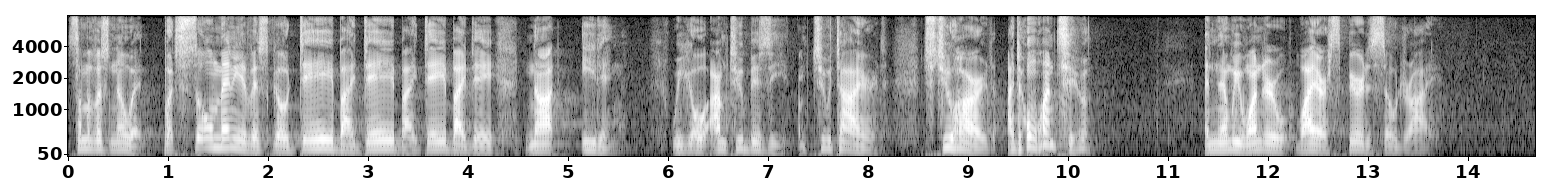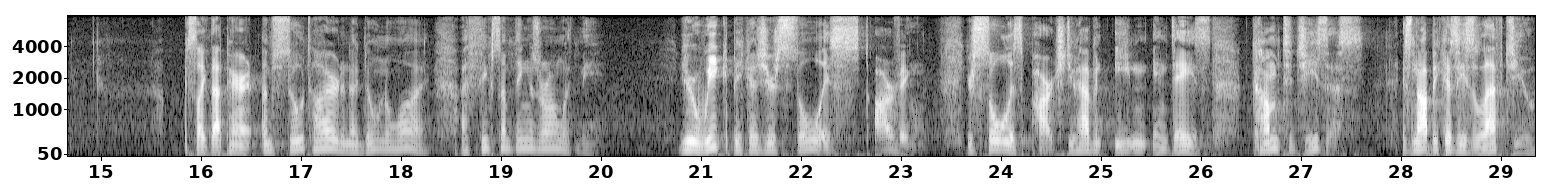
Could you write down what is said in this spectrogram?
Some of us know it, but so many of us go day by day by day by day not eating We go, I'm too busy. I'm too tired. It's too hard. I don't want to. And then we wonder why our spirit is so dry. It's like that parent. I'm so tired and I don't know why. I think something is wrong with me. You're weak because your soul is starving. Your soul is parched. You haven't eaten in days. Come to Jesus. It's not because he's left you.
